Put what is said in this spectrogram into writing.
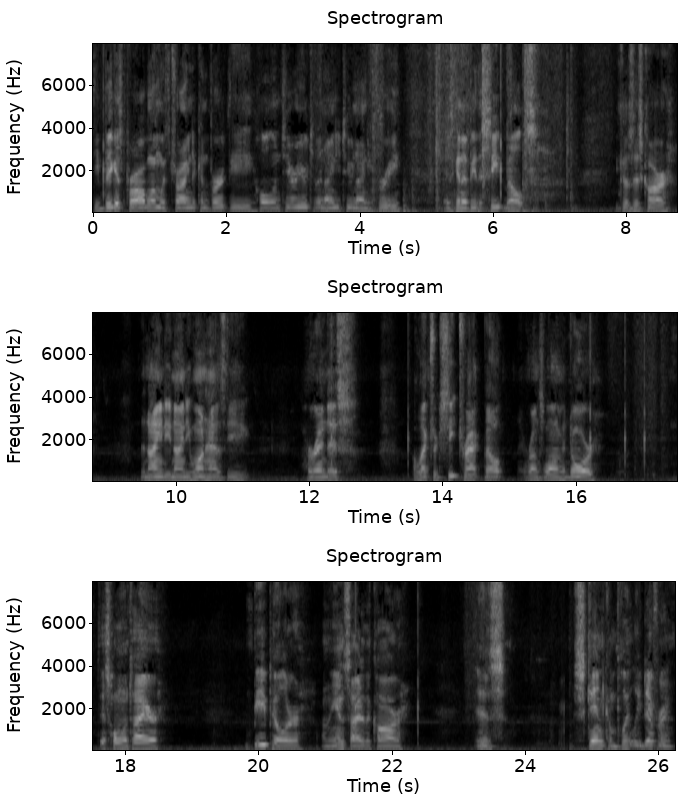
the biggest problem with trying to convert the whole interior to the 9293 is going to be the seat belts because this car the 9091 has the horrendous electric seat track belt it runs along the door this whole entire B pillar on the inside of the car is skinned completely different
